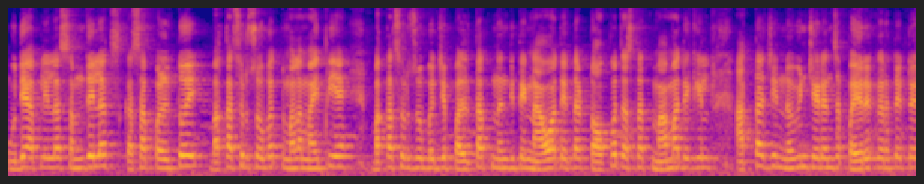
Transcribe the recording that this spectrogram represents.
उद्या आपल्याला समजेलच कसा पळतोय बकासूरसोबत तुम्हाला माहिती आहे बकासूरसोबत जे पळतात नंदी ते नावात येतात टॉपच असतात. मामा देखील आत्ता जे नवीन चेहऱ्यांचं पैरे करते ते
